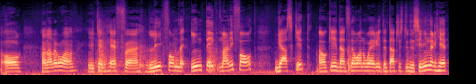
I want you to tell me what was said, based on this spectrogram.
or another one. You can have uh, leak from the intake manifold gasket okay that's the one where it attaches to the cylinder head.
